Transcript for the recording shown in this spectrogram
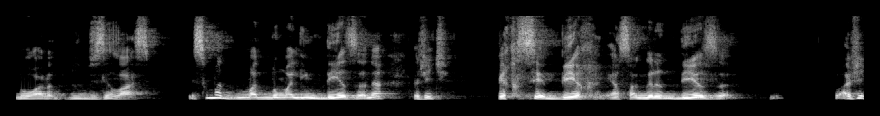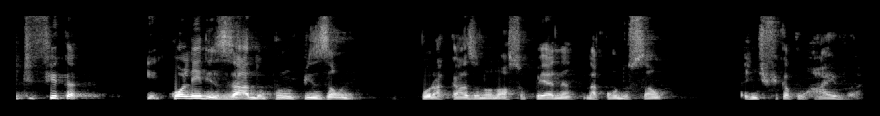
no hora do desenlace. Isso é uma, uma, uma lindeza, né? A gente perceber essa grandeza, a gente fica colerizado por um pisão, por acaso, no nosso pé, né? na condução. A gente fica com raiva,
